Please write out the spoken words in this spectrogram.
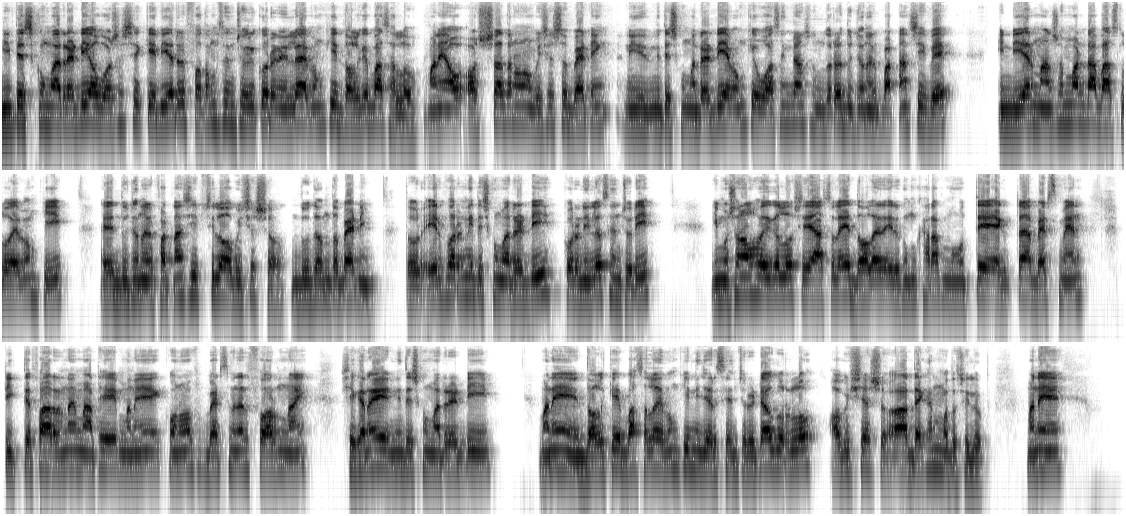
নীতিশ কুমার রেড্ডি অবশেষে কেরিয়ারের প্রথম সেঞ্চুরি করে নিল এবং কি দলকে বাঁচালো। মানে অসাধারণ অবিশ্বাস্য ব্যাটিং নীতিশ কুমার রেড্ডি এবং কি ওয়াশিংটন সুন্দরের দুজনের পার্টনারশিপে ইন্ডিয়ার মানসম্মানটা বাঁচলো এবং কি দুজনের পার্টনারশিপ ছিল অবিশ্বাস্য, দুর্দান্ত ব্যাটিং। তো এরপরে নীতিশ কুমার রেড্ডি করে নিল সেঞ্চুরি। ইমোশনাল হয়ে গেল সে আসলে দলের এরকম খারাপ মুহূর্তে একটা ব্যাটসম্যান টিকতে পারে না, মাঠে মানে কোনো ব্যাটসম্যানের ফর্ম নাই। সেখানে নীতিশ কুমার রেড্ডি মানে দলকে বাঁচালো এবং কি নিজের সেঞ্চুরিটাও করল, অবিশ্বাস্য। আর দেখার মতো ছিল। মানে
